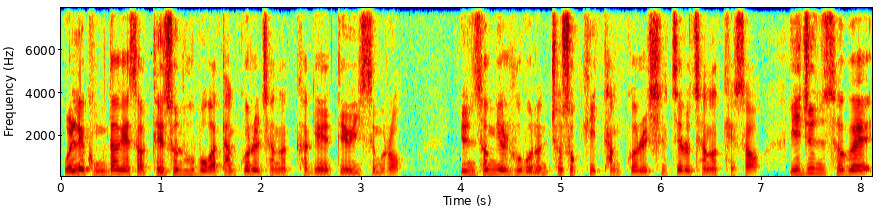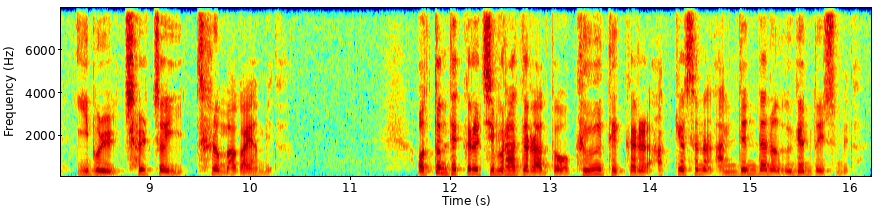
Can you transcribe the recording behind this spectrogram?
원래 공당에서 대선 후보가 당권을 장악하게 되어 있으므로 윤석열 후보는 조속히 당권을 실제로 장악해서 이준석의 입을 철저히 틀어 막아야 합니다. 어떤 대가를 지불하더라도 그 대가를 아껴서는 안 된다는 의견도 있습니다.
